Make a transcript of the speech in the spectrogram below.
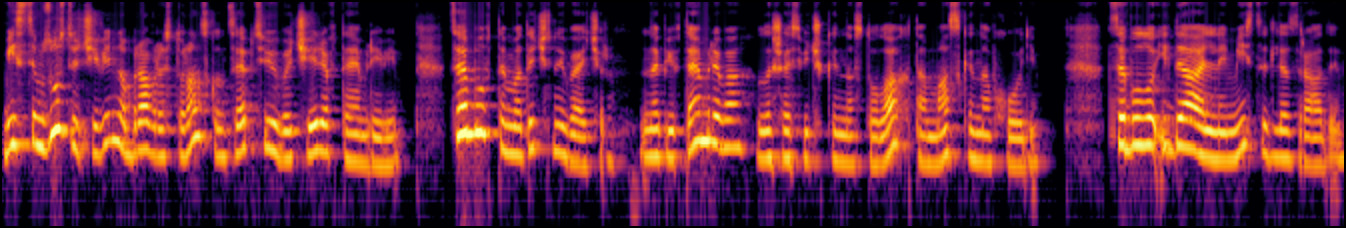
Місцем зустрічі він обрав ресторан з концепцією вечеря в темряві. Це був тематичний вечір. Напівтемрява, лише свічки на столах та маски на вході. Це було ідеальне місце для зради,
